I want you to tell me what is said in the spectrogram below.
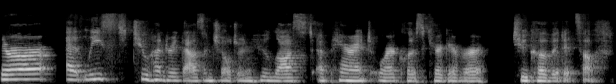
There are at least 200,000 children who lost a parent or a close caregiver to COVID itself.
